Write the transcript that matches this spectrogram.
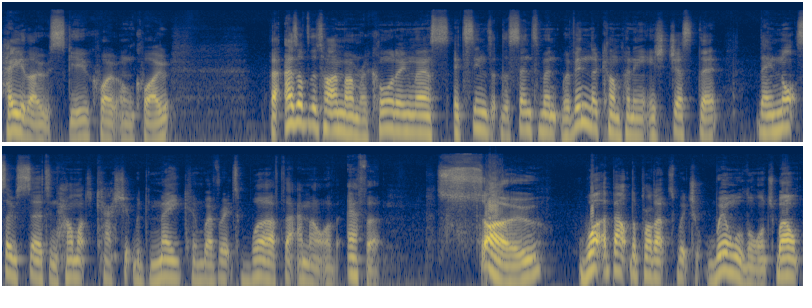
Halo SKU, quote unquote, but as of the time I'm recording this, it seems that the sentiment within the company is just that they're not so certain how much cash it would make and whether it's worth that amount of effort. So, what about the products which will launch? Well,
